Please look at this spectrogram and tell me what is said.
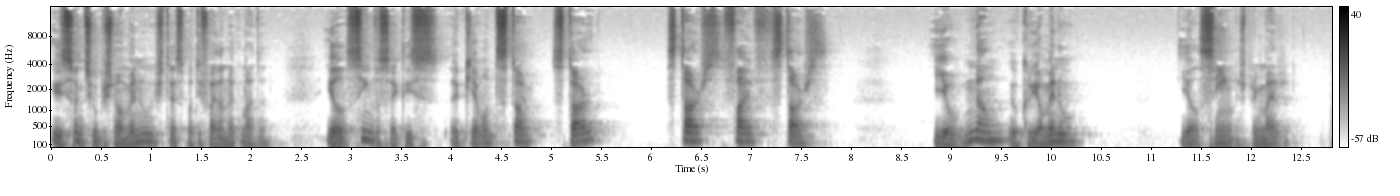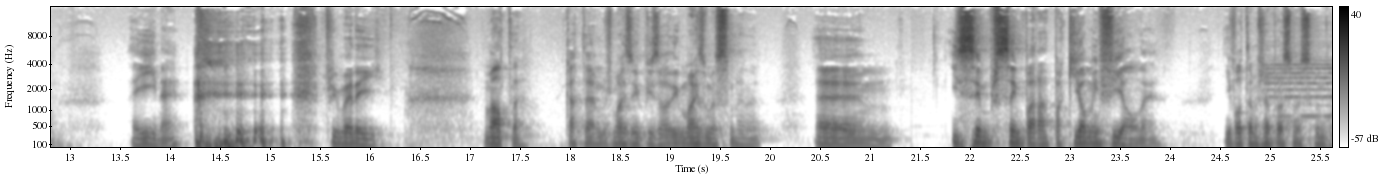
E disse: Olha, desculpa, isto não é o menu, isto é Spotify da Noite Mata. E ele: Sim, você que disse aqui é bom de star. Star, stars, five stars. E eu: Não, eu queria o menu. E ele: Sim, mas primeiro Aí, né? Primeiro aí. Malta, cá estamos, mais um episódio, mais uma semana. Um, e sempre sem parar. Para que homem fiel, né? E voltamos na próxima segunda.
